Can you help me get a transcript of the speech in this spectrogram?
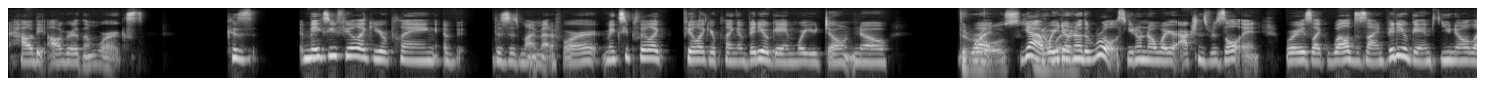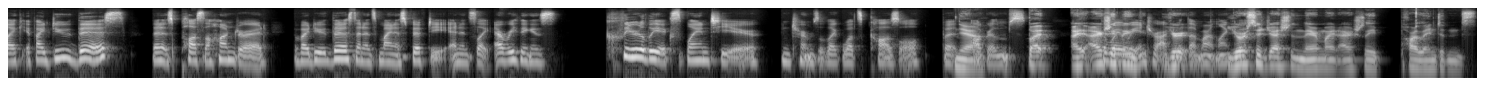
how the algorithm works. Because it makes you feel like you're playing a, this is my metaphor, it makes you play like feel like you're playing a video game where you don't know the what- rules Yeah, where you don't know the rules. You don't know what your actions result in. Whereas like well-designed video games, you know like if I do this, then it's plus 100. If I do this, then it's minus 50 and it's like everything is clearly explained to you in terms of like what's causal, but Yeah. algorithms but i actually way think we interact your, with them aren't like your suggestion there might actually parlay into this,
